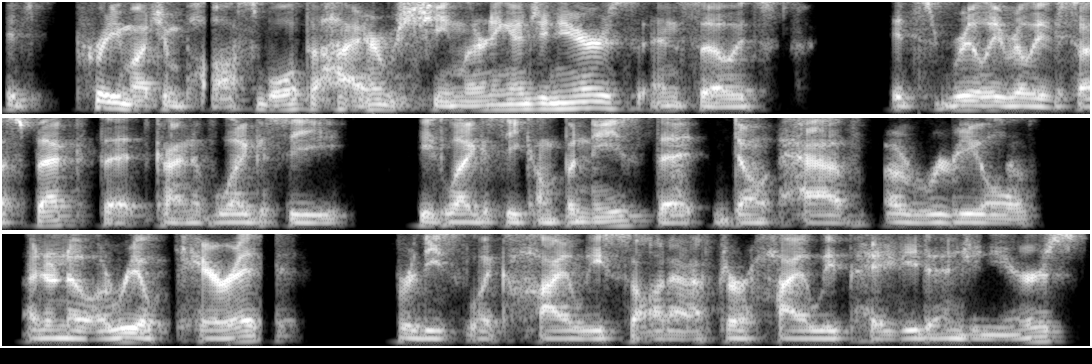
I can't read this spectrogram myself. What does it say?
it's pretty much impossible to hire machine learning engineers. And so it's it's really, really suspect that kind of legacy, these legacy companies that don't have a real, I don't know, a real carrot for these like highly sought after, highly paid engineers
